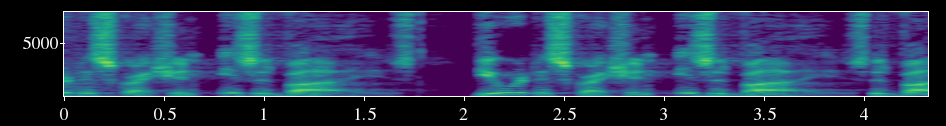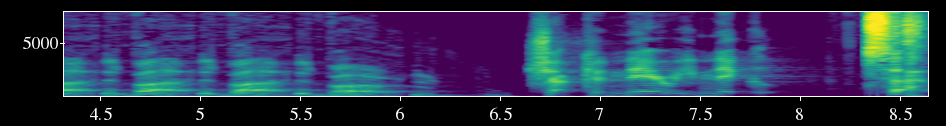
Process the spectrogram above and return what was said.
Viewer discretion is advised. Viewer discretion is advised. Advised. Advised. Advised. Advised. Chuck Canary, Nickel. Chuck.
